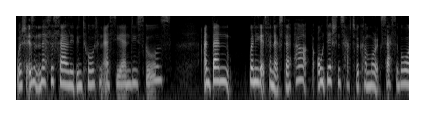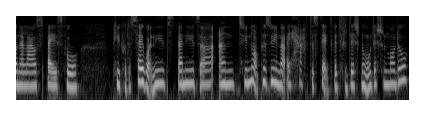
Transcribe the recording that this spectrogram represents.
which isn't necessarily being taught in SEND schools. And then when you get to the next step up, auditions have to become more accessible and allow space for people to say what needs their needs are and to not presume that they have to stick to the traditional audition model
